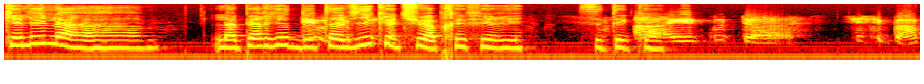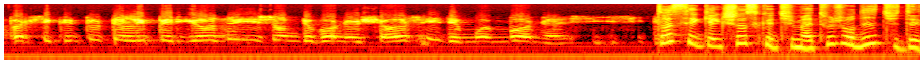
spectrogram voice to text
Quelle est la, la période de ta vie que tu as préférée? C'était quand? Ah, écoute, euh, je sais pas, parce que toutes les périodes, ils ont de bonnes choses et de moins bonnes. Si Toi, c'est quelque chose que tu m'as toujours dit, tu t'es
